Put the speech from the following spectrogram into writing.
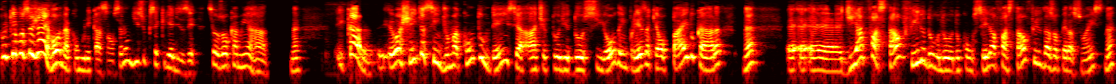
porque você já errou na comunicação, você não disse o que você queria dizer, você usou o caminho errado, né? E, cara, eu achei que, assim, de uma contundência a atitude do CEO da empresa, que é o pai do cara, né? É, é, é de afastar o filho do, do, do conselho, afastar o filho das operações, né?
